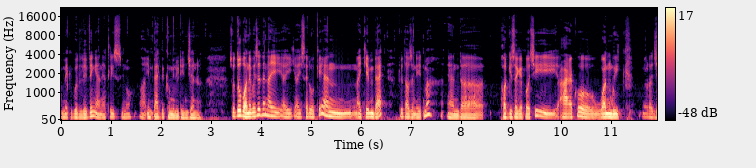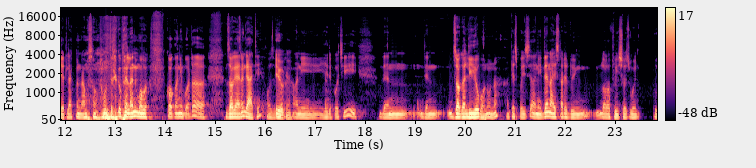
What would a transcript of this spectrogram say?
make a good living and at least, you know, uh, impact the community in general. So, though then I, I, said okay and I came back 2008मा and फर्किसकेपछि आएको वान विक एउटा जेट ल्याग पनि राम्रोसँग उत्रेको बेला नि म ककनीबाट जगाएर गएको थिएँ हजुर। अनि हेरेपछि देन देन जग्गा लियो भनौँ न त्यसपछि चाहिँ अनि then I started doing lot of research went to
